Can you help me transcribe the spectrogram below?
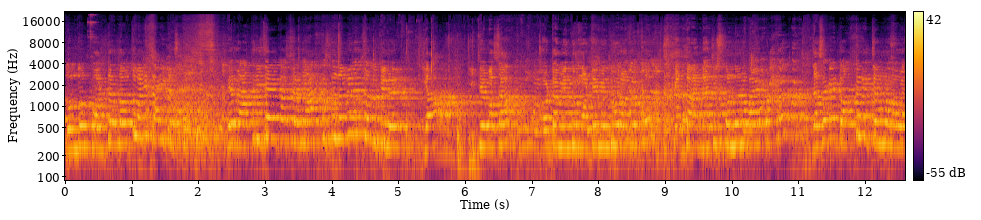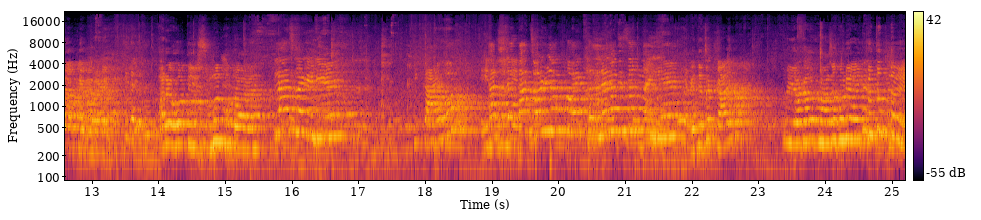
दोन दोन कॉन्टर लावतो आणि साईड असतो हे रात्रीचं एक असं आणि आजपासून नवीनच चालू केलंय. या इथे बसा. छोटा मेंदू मोठे मेंदूवर आढळतो त्यातनं अंडाची स्पंदनं बाहेर पडतात. जसं काही डॉक्टर जन्म लावलाय आपल्या घराण्यात अरे हो ती सुमन कुठं आहे क्लासला गेलीये ती काय हो हा डबा जड लागतोय खाल्लेला दिसत नाहीये अगं त्याचं काय अरे या घरात माझं कोणी ऐकतच नाही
